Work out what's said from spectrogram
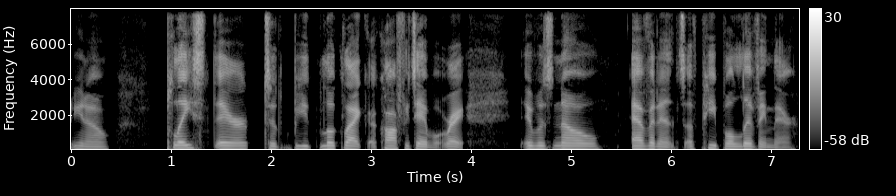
you know, placed there to be look like a coffee table. Right. It was no evidence of people living there.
